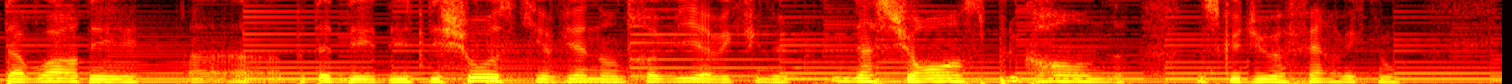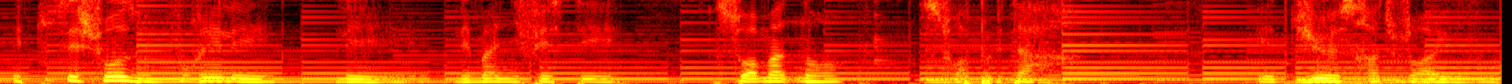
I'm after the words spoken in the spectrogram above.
d'avoir peut-être des, choses qui viennent dans notre vie avec une, assurance plus grande de ce que Dieu veut faire avec nous. Et toutes ces choses, vous pourrez les, les, manifester, soit maintenant, soit plus tard. Et Dieu sera toujours avec vous.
